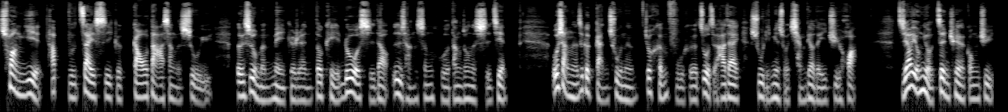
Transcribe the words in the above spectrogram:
创业它不再是一个高大上的术语，而是我们每个人都可以落实到日常生活当中的实践。我想呢，这个感触呢，就很符合作者他在书里面所强调的一句话：只要拥有正确的工具。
